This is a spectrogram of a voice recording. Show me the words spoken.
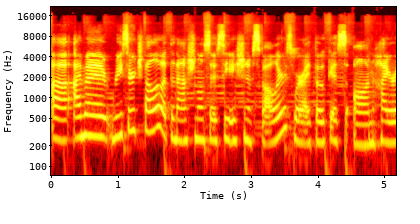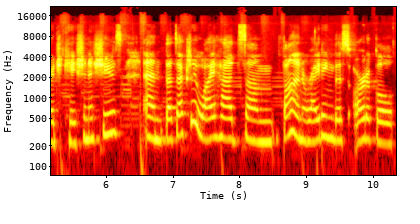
Uh, I'm a research fellow at the National Association of Scholars, where I focus on higher education issues. And that's actually why I had some fun writing this article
